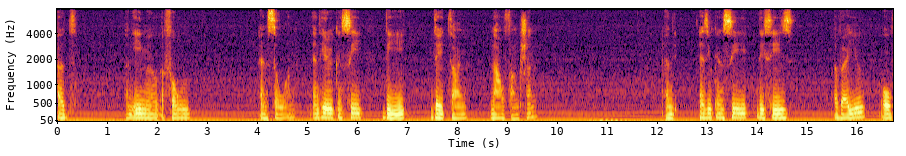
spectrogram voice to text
add an email a phone and so on. And here you can see the date time now function. And as you can see this is a value of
